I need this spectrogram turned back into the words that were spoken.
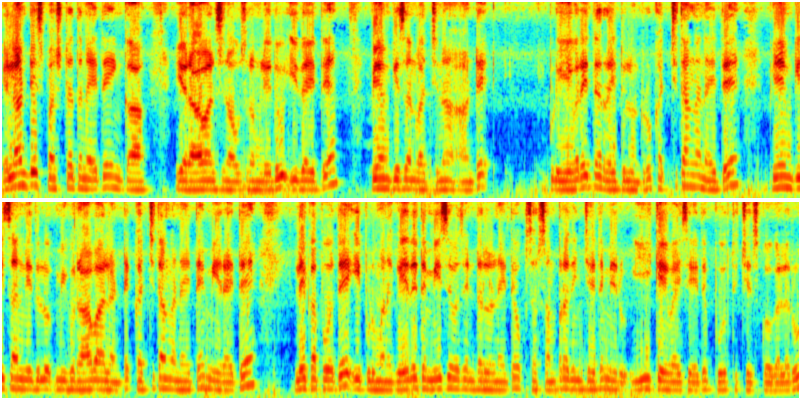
ఎలాంటి స్పష్టతనైతే ఇంకా రావాల్సిన అవసరం లేదు. ఇదైతే పిఎం కిసాన్ వచ్చిన అంటే ఇప్పుడు ఎవరైతే రైతులు ఉంటారో ఖచ్చితంగానైతే పిఎం కిసాన్ నిధులు మీకు రావాలంటే ఖచ్చితంగానైతే మీరైతే లేకపోతే ఇప్పుడు మనకు ఏదైతే మీ సేవ సెంటర్లోనైతే ఒకసారి సంప్రదించి అయితే మీరు ఈ కేవైసీ అయితే పూర్తి చేసుకోగలరు.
